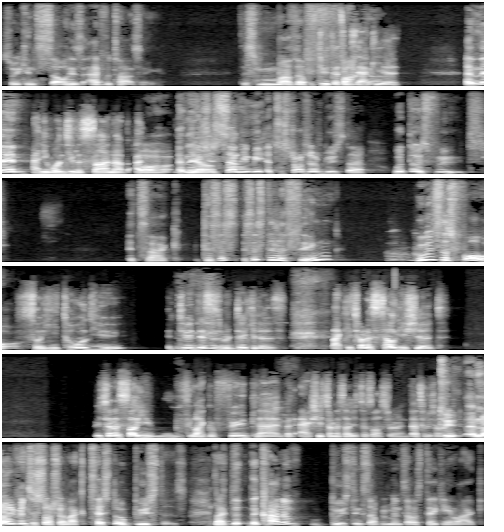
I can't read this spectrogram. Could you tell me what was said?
so he can sell his advertising. This motherfucker. Dude, that's exactly it. And then And he wants you to sign up. I- Oh, and then yeah. he's just selling me a testosterone booster with those foods. It's like, does this is this still a thing? Who is this for? So he told you, dude, this is ridiculous. Like he's trying to sell you shit. He's trying to sell you like a food plan, but actually trying to sell you testosterone. That's what he's trying Dude, and not even testosterone, like testo boosters. Like the, the kind of boosting supplements I was taking like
